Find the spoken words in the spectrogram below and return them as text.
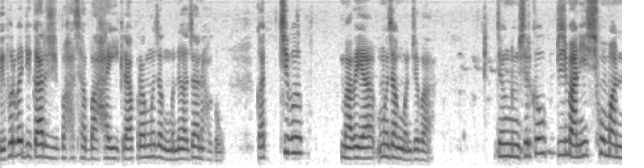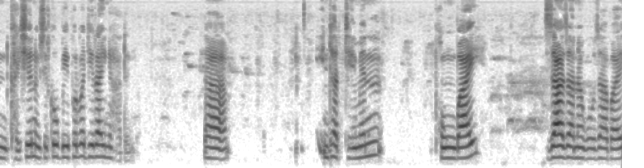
बेफोरबायदि गाज्रि भाषा बाहायग्राफ्रा मोजां मोनो जानो हागौ। गासिबो माबाया मोजां मोनजोबा। जों नोंसोरखौ बिमानि समानखायसो नोंसोरखौ बेफोरबायदि रायनो हादों। दा इन्टारटेनमेन्ट फंबाय, जा जानांगौ जाबाय,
